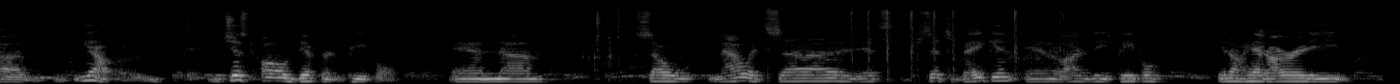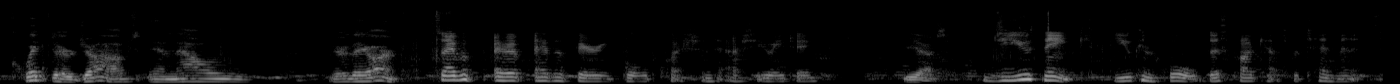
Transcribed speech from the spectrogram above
um, you know, just all different people, and um, so now it's uh, it's sits vacant, and a lot of these people, you know, had already quit their jobs, and now here they are. so I have a I have, I have a very bold question to ask you, AJ. Yes. Do you think you can hold this podcast for 10 minutes?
